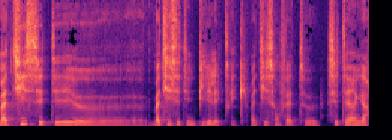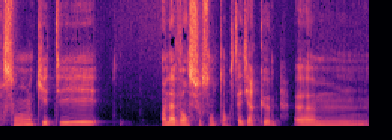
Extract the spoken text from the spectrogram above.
Mathis, c'était euh, Mathis, c'était une pile électrique. Mathis, en fait, euh, c'était un garçon qui était en avance sur son temps. C'est-à-dire que euh,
